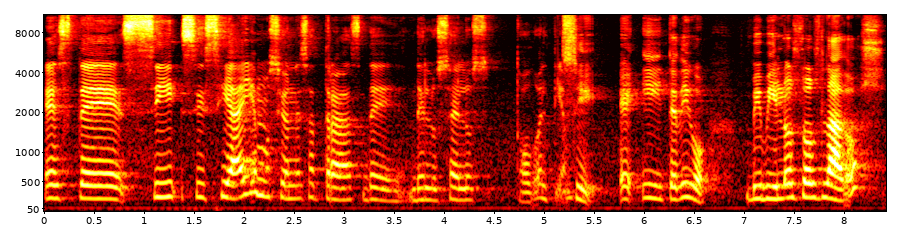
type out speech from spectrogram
este, sí, sí, sí hay emociones atrás de, de los celos todo el tiempo. Sí, eh, y te digo, viví los dos lados,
